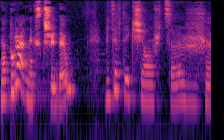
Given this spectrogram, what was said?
naturalnych skrzydeł. Widzę w tej książce, że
